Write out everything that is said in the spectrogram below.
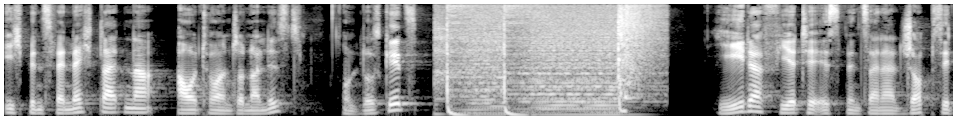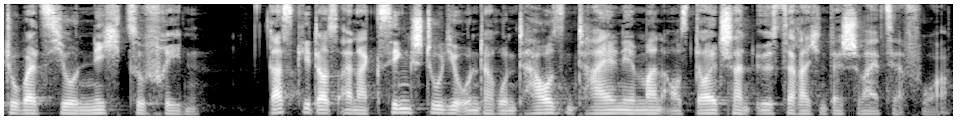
Ich bin Sven Lechtleitner, Autor und Journalist und los geht's. Jeder Vierte ist mit seiner Jobsituation nicht zufrieden. Das geht aus einer Xing-Studie unter rund 1000 Teilnehmern aus Deutschland, Österreich und der Schweiz hervor.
